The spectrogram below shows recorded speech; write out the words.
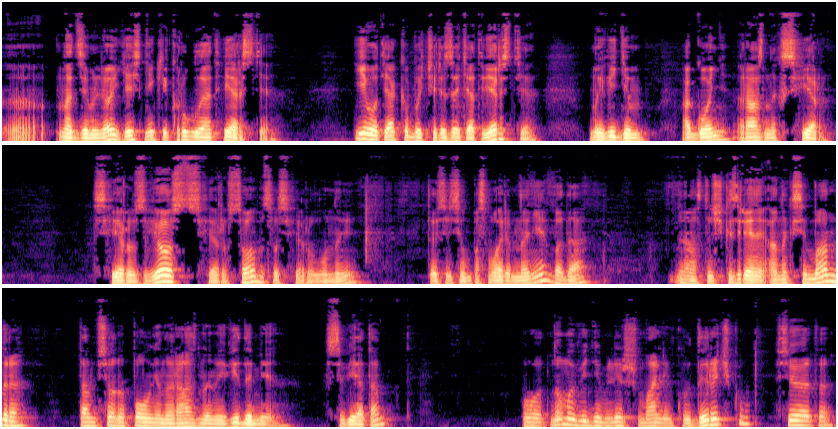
э, над Землей есть некие круглые отверстия. И вот якобы через эти отверстия мы видим огонь разных сфер. Сферу звезд, сферу Солнца, сферу Луны. То есть, если мы посмотрим на небо, да, а, с точки зрения Анаксимандра, там все наполнено разными видами света. Вот, но мы видим лишь маленькую дырочку, все это.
